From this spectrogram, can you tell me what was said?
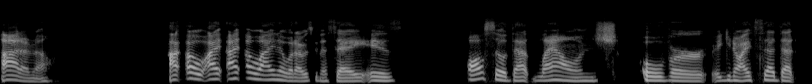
I don't know. I oh I, I oh I know what I was gonna say is also that lounge over you know, I said that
